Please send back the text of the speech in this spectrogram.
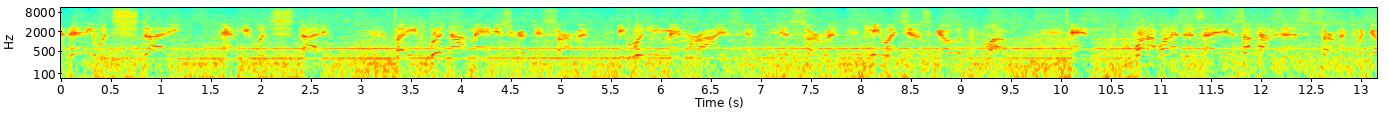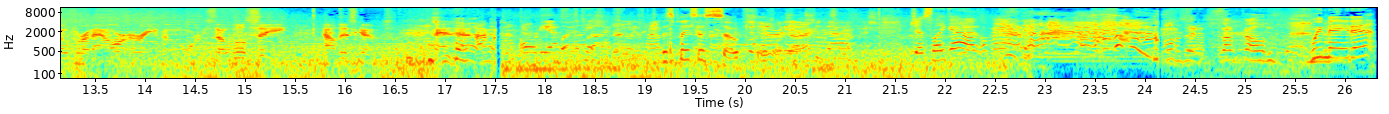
And then he would study and he would study. But he would not manuscript his sermon. He wouldn't memorize his sermon. He would just go with the flow. And what I wanted to say is sometimes his sermons would go for an hour or even more. So we'll see how this goes. And uh, This place is so cute. Just like us. it's so cold. We made it.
